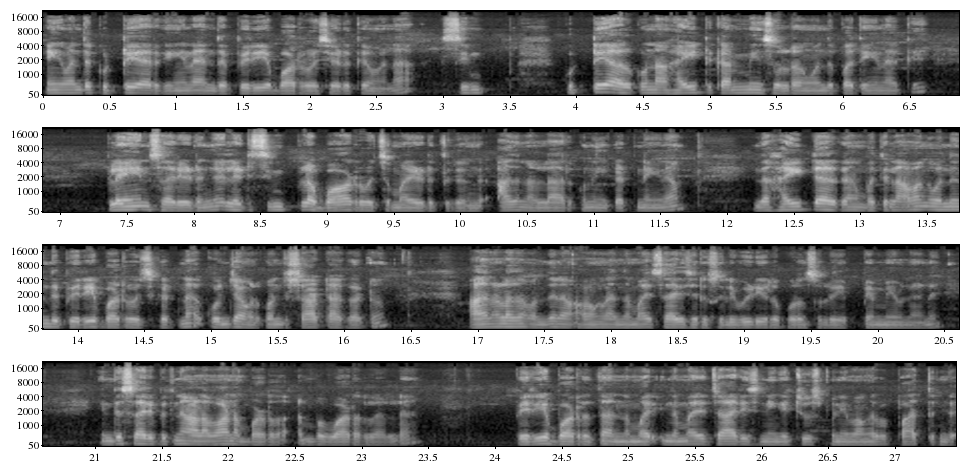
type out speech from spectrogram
நீங்கள் வந்து குட்டையாக இருக்கீங்கன்னா இந்த பெரிய பார்டர் வச்சு எடுக்க வேணாம். சிம்ப் குட்டையாக இருக்கும். நான் ஹைட்டு கம்மின்னு சொல்கிறவங்க வந்து பார்த்தீங்கன்னாக்கு பிளெயின் சாரி எடுங்க. இல்லாட்டி சிம்பிளாக பார்டர் வச்ச மாதிரி எடுத்துக்கோங்க. அது நல்லாயிருக்கும் நீங்கள் கட்டினீங்கன்னா இந்த ஹைட்டாக இருக்காங்க பார்த்தீங்களா அவங்க வந்து இந்த பெரிய பார்டர் வச்சு கட்டினா கொஞ்சம் அவங்களுக்கு கொஞ்சம் ஷார்ட்டாக காட்டும். அதனால தான் வந்து நான் அவங்கள அந்த மாதிரி சாரீஸ் எடுக்க சொல்லி வீடியோவில் போகிறேன்னு சொல்லி எப்பயுமே நான். இந்த சாரீ பார்த்தீங்கன்னா அளவான பார்டர் தான். ரொம்ப பார்டரில் இல்லை. பெரிய பார்டர் தான். அந்த மாதிரி இந்த மாதிரி சாரீஸ் நீங்கள் சூஸ் பண்ணி வாங்குறப்ப பார்த்துங்க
